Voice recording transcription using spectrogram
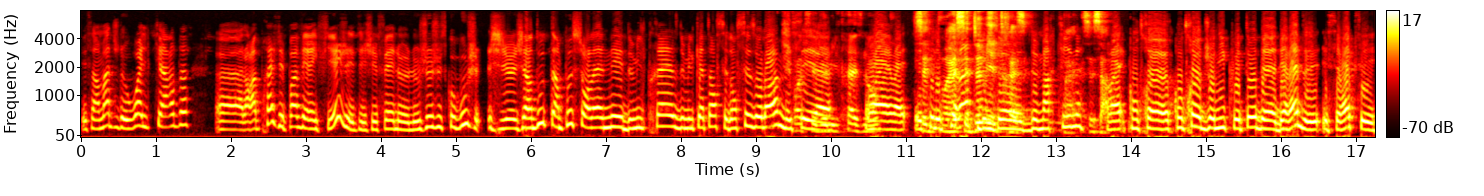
et c'est un match de wild card euh, alors après, j'ai pas vérifié, j'ai fait le, jeu jusqu'au bout. J'ai un doute un peu sur l'année 2013, 2014, c'est dans ces eaux-là, mais c'est 2013, euh, non Ouais, ouais. c'est Pirates 2013. De, de Martin, ouais, contre contre Johnny Cueto des, Reds, et, c'est vrai que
